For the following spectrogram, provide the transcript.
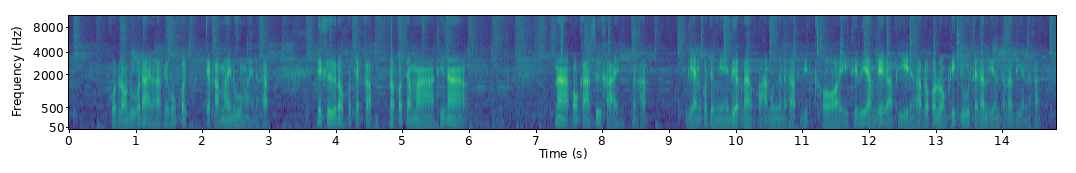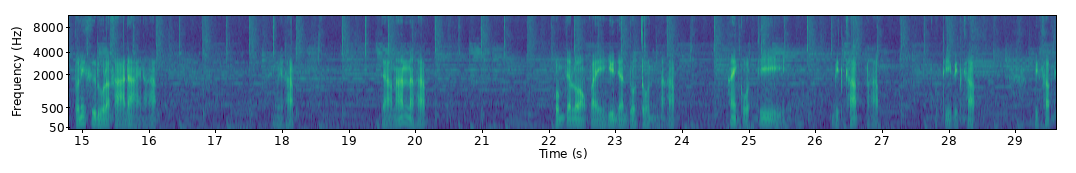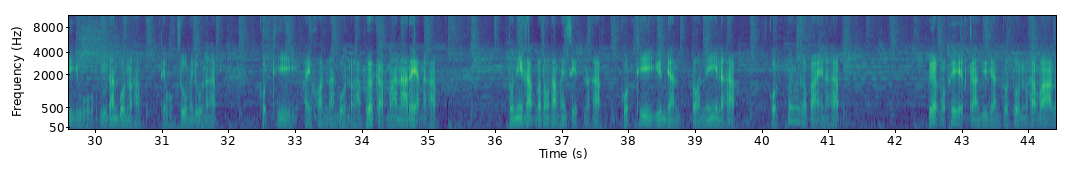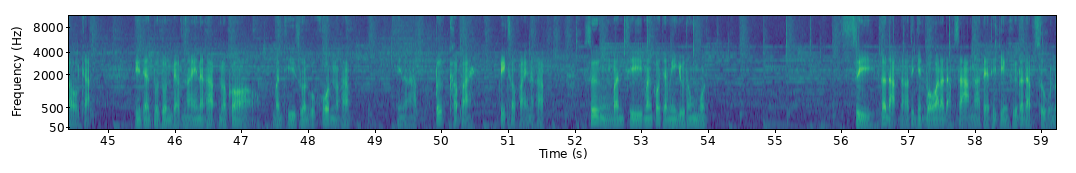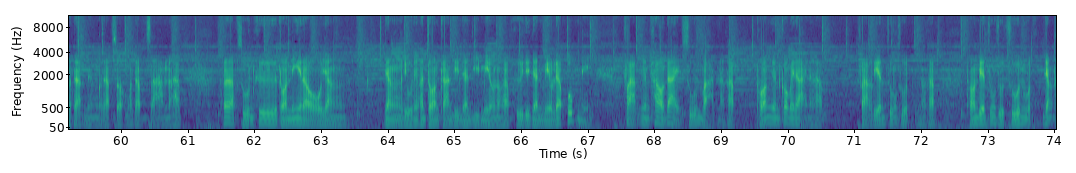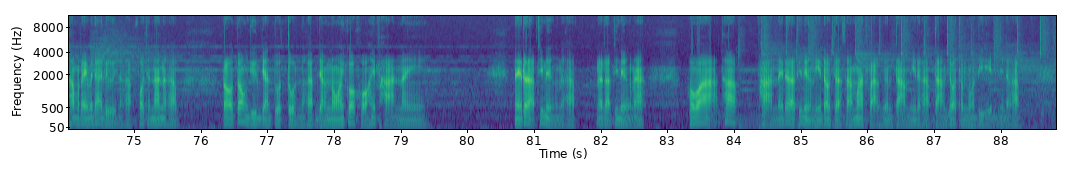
กดลองดูก็ได้นะครับ เดี๋ยวผมก็จะกลับมาให้ดูใหม่นะครับ นี่คือเราก็จะกลับเราก็จะมาที่หน้าหน้าของการซื้อขายนะครับ เหรียญก็จะมีให้เลือกด้านขวามือนะครับบิตคอยอีเทเรียม XRP นะครับแล้วก็ลองคลิกดูแต่ละเหรียญแต่ละเหรียญนะครับ ตัวนี้คือดูราคาได้นะครับเห็นไหมครับ จากนั้นนะครับ ผมจะลองไปยืนยันตัวตนนะครับ ให้กดที่บิตครับนะครับ กดที่บิตครับบิตครับที่อยู่อยู่ด้านบนนะครับ เดี๋ยวผมซูมให้ดูนะครับ กดที่ไอคอนด้านบนนะครับ เพื่อกลับมาหน้าแรกนะครับ ตัวนี้ครับเราต้องทำให้เสร็จนะครับ กดที่ยืนยันตอนนี้นะครับ กดปึ้งเข้าไปนะครับ เลือกประเภทการยืนยันตัวตนครับว่าเราจะยืนยันตัวตนแบบไหนนะครับ แล้วก็บัญชีส่วนบุคคลนะครับนี่นะครับ ปึ๊กเข้าไปคลิกเข้าไปนะครับ ซึ่งบัญชีมันก็จะมีอยู่ทั้งหมด 4 ระดับนะครับ ที่จริงบอกว่าระดับ 3 นะ แต่ที่จริงคือระดับ 0 ระดับ 1 ระดับ 2 ระดับ 3 นะครับ ระดับ 0 คือตอนนี้เรายัง ยังอยู่ในขั้นตอนการยืนยันอีเมลนะครับ คือยืนยันเมลแล้วปุ๊บนี่ฝากเงินเข้าได้ 0 บาทนะครับถอนเงินก็ไม่ได้นะครับ ฝากเหรียญสูงสุดนะครับถอนเหรียญสูงสุดศูนย์หมดยังทำอะไรไม่ได้เลยนะครับ เพราะฉะนั้นนะครับ เราต้องยืนยันตัวตนนะครับ อย่างน้อยก็ขอให้ผ่านใน ในระดับที่1นนะครับ ระดับที่1นนะเพราะว่าถ้าผ่านในระดับที่ 1 นี้เราจะสามารถฝากเงินตามนี้นะครับ ตามยอดจำนวนที่เห็นนี่นะครับ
